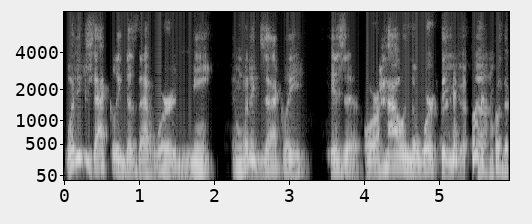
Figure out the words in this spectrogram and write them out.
what exactly does that word mean? And what exactly is it? Or how, in the work that you have done, whether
